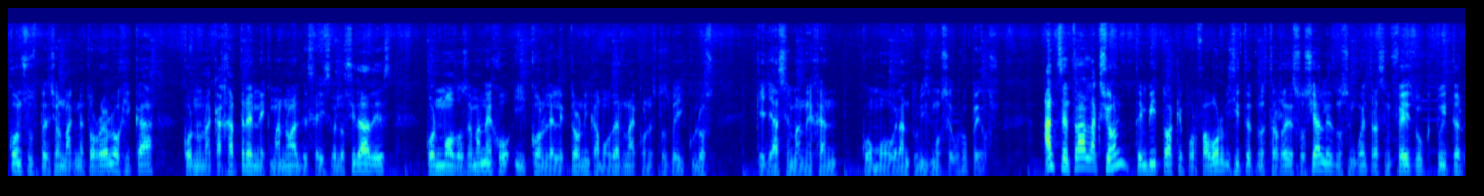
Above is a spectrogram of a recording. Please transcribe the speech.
con suspensión magnetorreológica, con una caja Tremec manual de 6 velocidades, con modos de manejo y con la electrónica moderna con estos vehículos que ya se manejan como gran turismos europeos. Antes de entrar a la acción, te invito a que por favor visites nuestras redes sociales. Nos encuentras en Facebook, Twitter,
